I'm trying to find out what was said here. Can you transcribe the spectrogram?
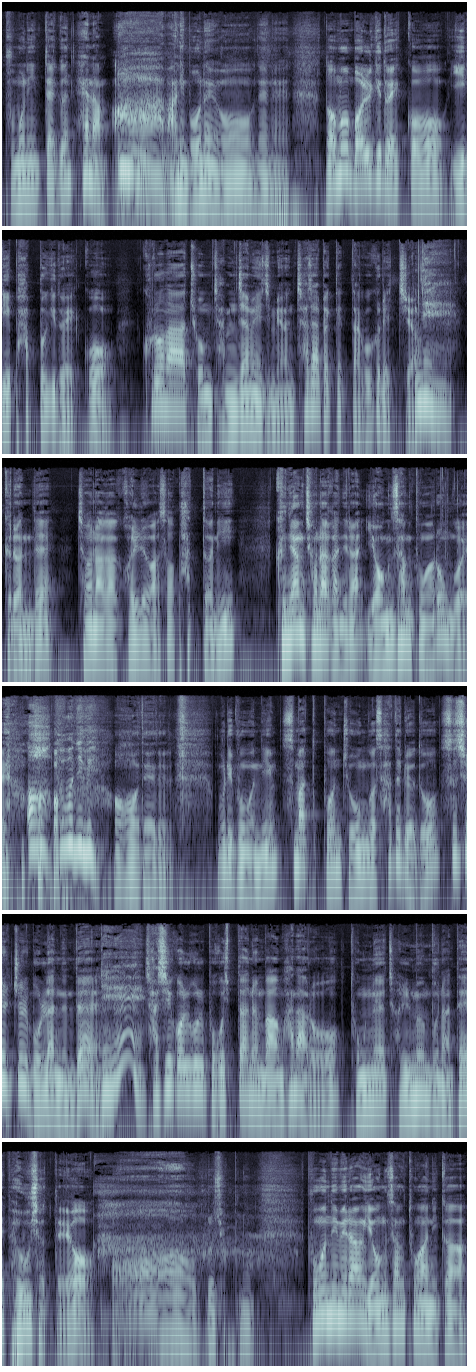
부모님 댁은 해남. 아, 음. 많이 머네요. 네네. 너무 멀기도 했고, 일이 바쁘기도 했고, 코로나 좀 잠잠해지면 찾아뵙겠다고 그랬죠. 네. 그런데 전화가 걸려와서 봤더니 그냥 전화가 아니라 영상통화로 온 거예요. 어, 부모님이. 어, 네네. 우리 부모님 스마트폰 좋은 거 사드려도 쓰실 줄 몰랐는데 네. 자식 얼굴 보고 싶다는 마음 하나로 동네 젊은 분한테 배우셨대요. 아. 어, 그러셨구나. 부모님이랑 영상 통화하니까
